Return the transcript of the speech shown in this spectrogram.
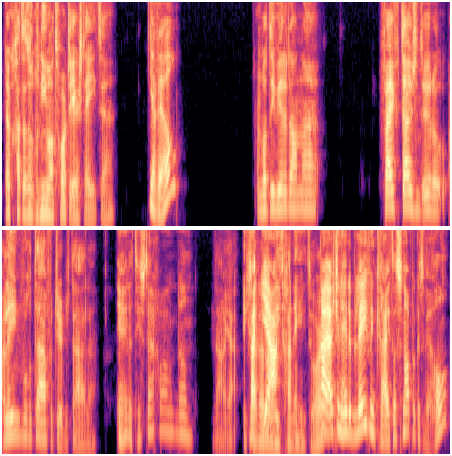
dan gaat er toch niemand voor het eerst eten? Jawel. Omdat die willen dan eh 5000 euro alleen voor een tafeltje betalen. Ja, dat is daar gewoon dan. Nou ja, ik Maar zou daar ja. dan niet gaan eten hoor. Nou ja, als je een hele beleving krijgt, dan snap ik het wel.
